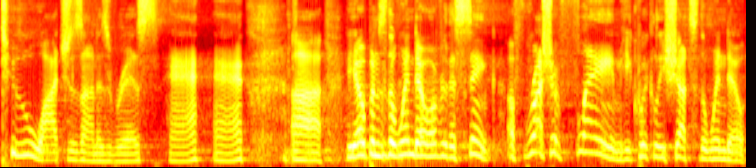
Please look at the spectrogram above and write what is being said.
two watches on his wrists. uh, he opens the window over the sink. A rush of flame. He quickly shuts the window.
